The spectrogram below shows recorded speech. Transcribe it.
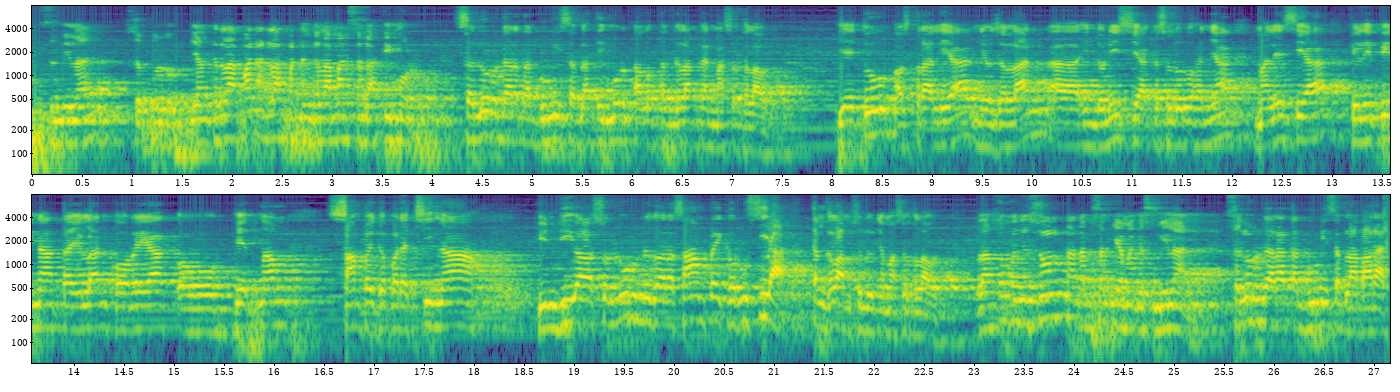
9, 10 yang ke-8 adalah penenggelaman sebelah timur. Seluruh daratan bumi sebelah timur kalau tenggelamkan masuk ke laut yaitu Australia, New Zealand, uh, Indonesia keseluruhannya, Malaysia, Filipina, Thailand, Korea, Vietnam, sampai kepada Cina, India, seluruh negara sampai ke Rusia tenggelam seluruhnya masuk ke laut. Langsung menyusul tanda besar kiamat ke-9, seluruh daratan bumi sebelah barat.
